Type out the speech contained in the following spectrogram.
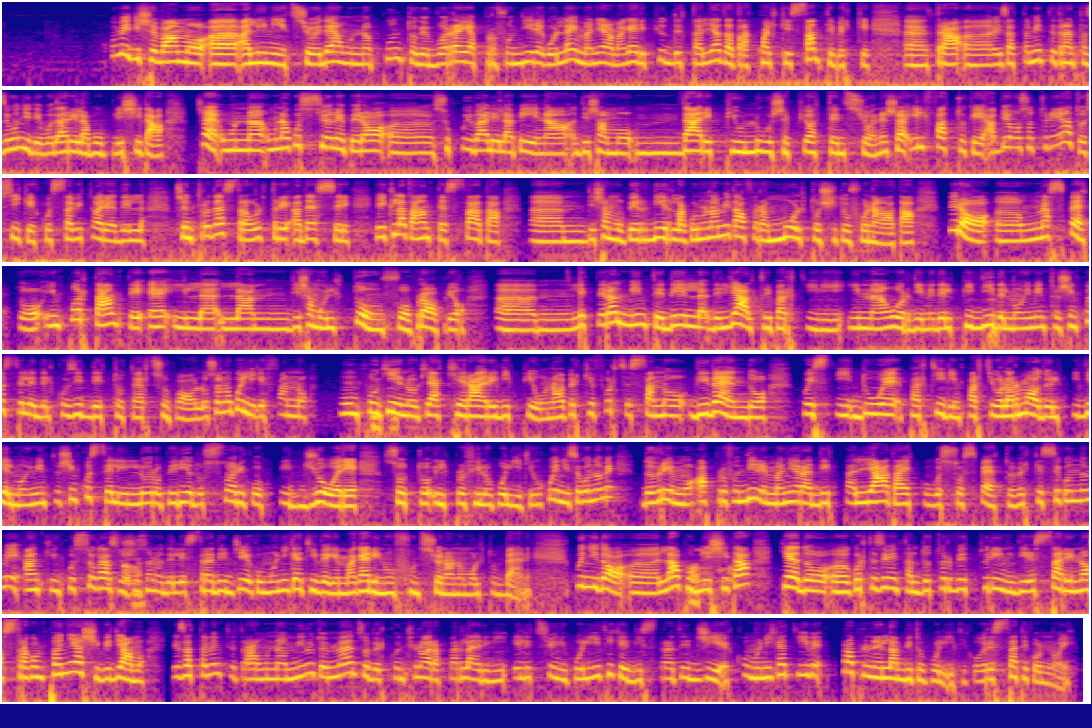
Come dicevamo eh, all'inizio, ed è un punto che vorrei approfondire con lei in maniera magari più dettagliata tra qualche istante, perché eh, tra eh, esattamente 30 secondi devo dare la pubblicità. C'è un, una questione però eh, su cui vale la pena, diciamo, mh, dare più luce, più attenzione, cioè il fatto che abbiamo sottolineato sì che questa vittoria del centrodestra, oltre ad essere eclatante, è stata, ehm, diciamo, per dirla con una metafora, molto citofonata. Però eh, un aspetto importante è il, la, diciamo, il tonfo proprio proprio ehm, letteralmente del, degli altri partiti in ordine del PD, del Movimento 5 Stelle e del cosiddetto terzo polo. Sono quelli che fanno un pochino chiacchierare di più, no? Perché forse stanno vivendo questi due partiti, in particolar modo il PD e il Movimento 5 Stelle, il loro periodo storico peggiore sotto il profilo politico. Quindi secondo me dovremmo approfondire in maniera dettagliata ecco, questo aspetto, perché secondo me anche in questo caso ci sono delle strategie comunicative che magari non funzionano molto bene. Quindi do eh, la pubblicità, chiedo eh, cortesemente al dottor Vetturini di restare in nostra compagnia, ci vediamo esattamente tra un minuto e mezzo per continuare a parlare di elezioni politiche e di strategie comunicative proprio nell'ambito politico. Restate con noi.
